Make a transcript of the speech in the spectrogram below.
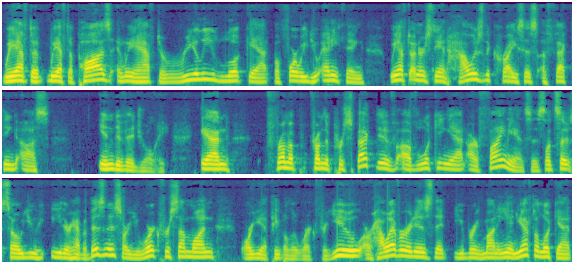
We have to we have to pause and we have to really look at before we do anything. We have to understand how is the crisis affecting us individually. And from a from the perspective of looking at our finances, let's say so you either have a business or you work for someone or you have people that work for you or however it is that you bring money in, you have to look at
